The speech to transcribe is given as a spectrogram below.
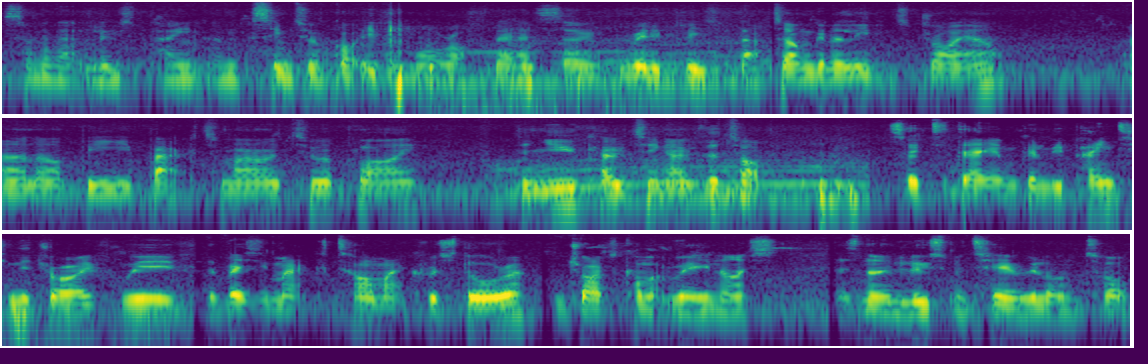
some of that loose paint and seem to have got even more off there. So I'm really pleased with that. So I'm going to leave it to dry out and I'll be back tomorrow to apply the new coating over the top. So today I'm going to be painting the drive with the Resimac Tarmac Restorer. The drive's come up really nice. There's no loose material on top.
